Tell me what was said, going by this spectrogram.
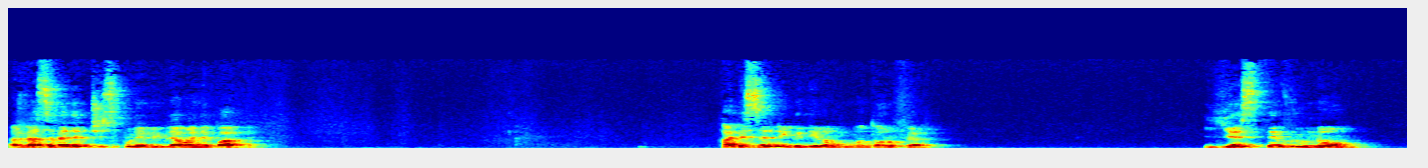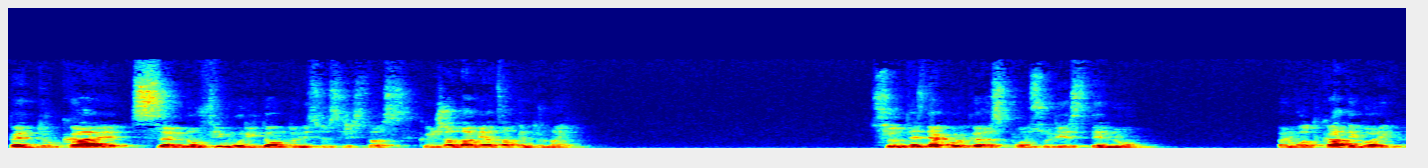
Aș vrea să vedem ce spune Biblia mai departe. Haideți să ne gândim la următorul fel. Este vreun om pentru care să nu fi murit Domnul Isus Hristos când și-a dat viața pentru noi? Sunteți de acord că răspunsul este nu? În mod categoric?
